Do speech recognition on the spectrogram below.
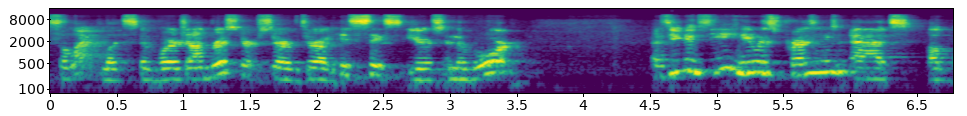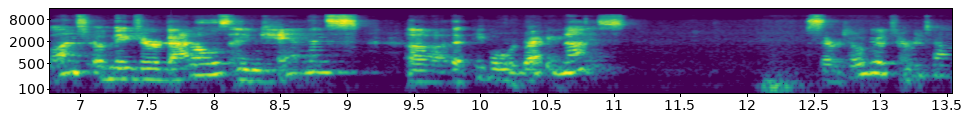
select list of where John Brister served throughout his six years in the war. As you can see, he was present at a bunch of major battles and encampments uh, that people would recognize. Saratoga, Germantown,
